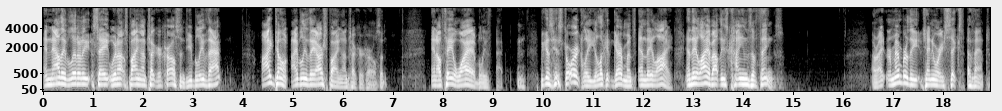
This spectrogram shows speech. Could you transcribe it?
And now they've literally say we're not spying on Tucker Carlson. Do you believe that? I don't. I believe they are spying on Tucker Carlson. And I'll tell you why I believe that. Because historically, you look at governments and they lie. And they lie about these kinds of things. All right. Remember the January 6th event.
